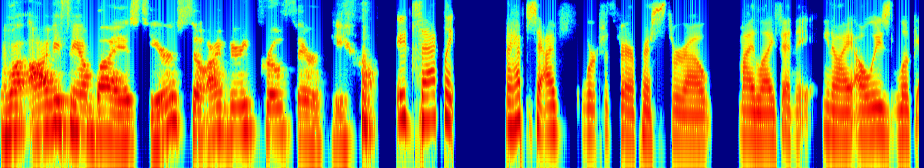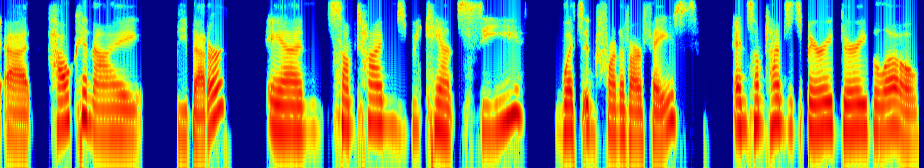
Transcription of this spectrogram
Well, obviously, I'm biased here, so I'm very pro therapy. exactly. I have to say, I've worked with therapists throughout my life. And, eh, you know, I always look at how can I be better? And sometimes we can't see what's in front of our face, and sometimes it's buried very below.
